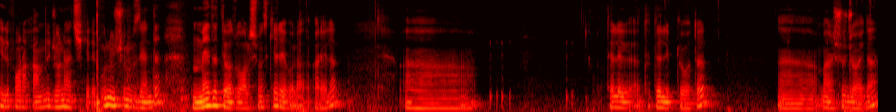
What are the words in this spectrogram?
telefon raqamini jo'natish kerak. Uning uchun biz endi metod yozib olishimiz kerak bo'ladi qaranglar. Telebga o'tib mana shu joydan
